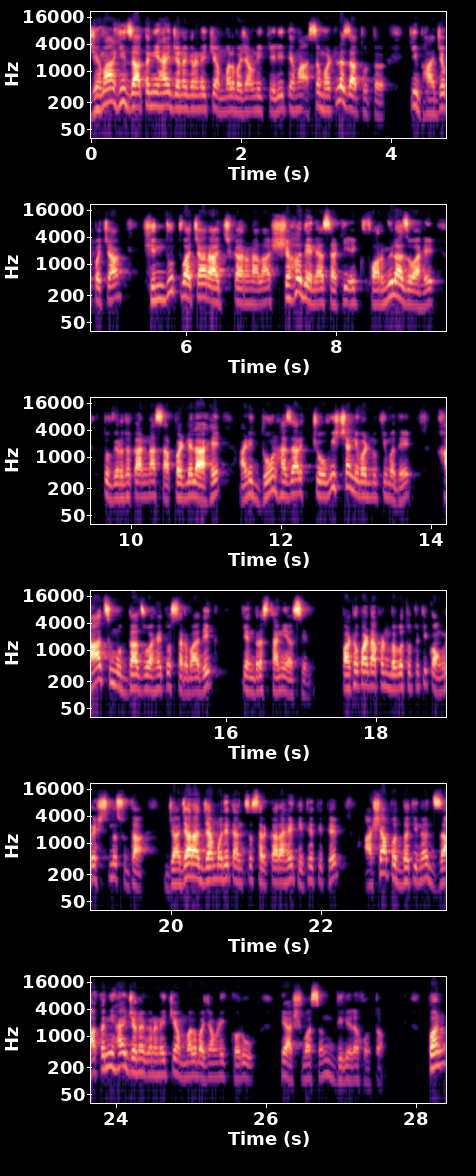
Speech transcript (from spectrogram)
जेव्हा ही जातनिहाय जनगणनेची अंमलबजावणी केली तेव्हा असं म्हटलं जात होतं की भाजपच्या हिंदुत्वाच्या राजकारणाला शह देण्यासाठी एक फॉर्म्युला जो आहे तो विरोधकांना सापडलेला आहे. आणि दोन हजार चोवीसच्या निवडणुकीमध्ये हाच मुद्दा जो आहे तो सर्वाधिक केंद्रस्थानी असेल. पाठोपाठ आपण बघत होतो की काँग्रेसनं सुद्धा ज्या ज्या राज्यांमध्ये त्यांचं सरकार आहे तिथे तिथे अशा पद्धतीनं जातनिहाय जनगणनेची अंमलबजावणी करू हे आश्वासन दिलेलं होतं. पण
